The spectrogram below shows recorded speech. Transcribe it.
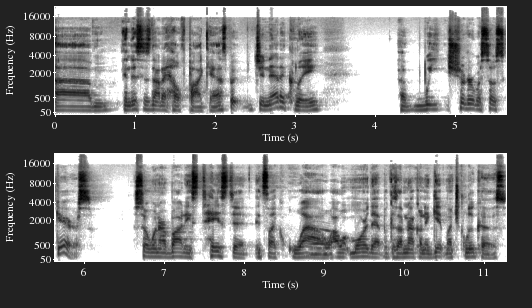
um, and this is not a health podcast, but genetically, uh, we sugar was so scarce. So when our bodies taste it, it's like, wow, mm. I want more of that because I'm not going to get much glucose,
